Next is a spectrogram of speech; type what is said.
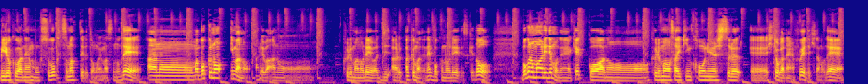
魅力はね、もうすごく詰まってると思いますので、あのー、まあ、僕の今の、あれは、あの車の例はじある、あくまでね、僕の例ですけど、僕の周りでもね、結構あのー、車を最近購入する、えー、人がね、増えてきたので、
